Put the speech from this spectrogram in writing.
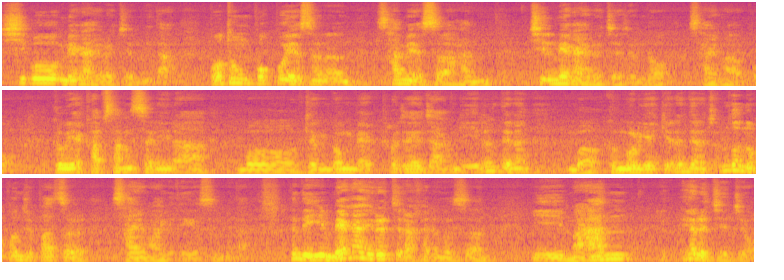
15메가헤르츠입니다. 보통 복부에서는 3에서 한 7메가헤르츠 정도 사용하고 그 외에 갑상선이나 뭐 경동맥, 표재장기 이런 데는 뭐 근골격계 이런 데는 좀 더 높은 주파수를 사용하게 되겠습니다. 근데 이 메가헤르츠라 하는 것은 이 만 헤르츠죠.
